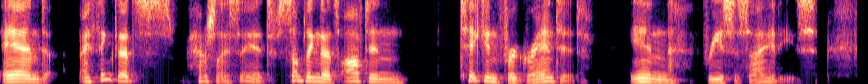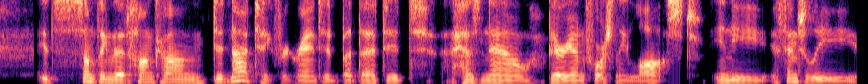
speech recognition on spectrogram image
And I think that's, how shall I say it, something that's often taken for granted in free societies. It's something that Hong Kong did not take for granted, but that it has now very unfortunately lost in the essentially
